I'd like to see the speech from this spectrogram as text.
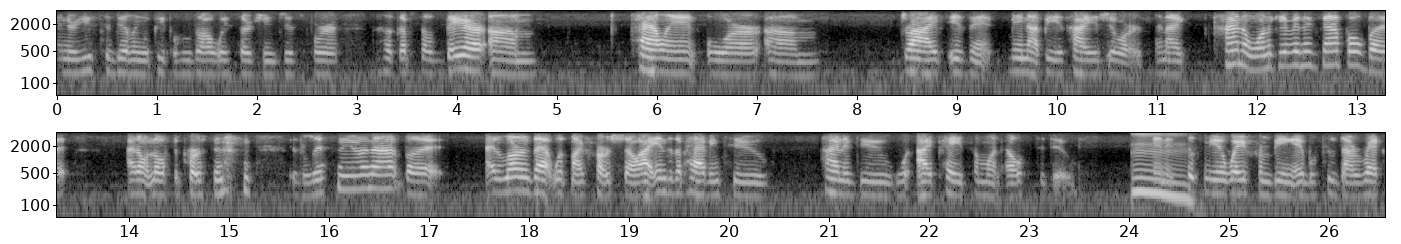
and they're used to dealing with people who's always searching just for a hookup. So their um, talent or um, drive isn't may not be as high as yours. And I kind of want to give an example, but I don't know if the person is listening or not. But I learned that with my first show. I ended up having to kind of do what I paid someone else to do. Mm. And it mm. took me away from being able to direct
